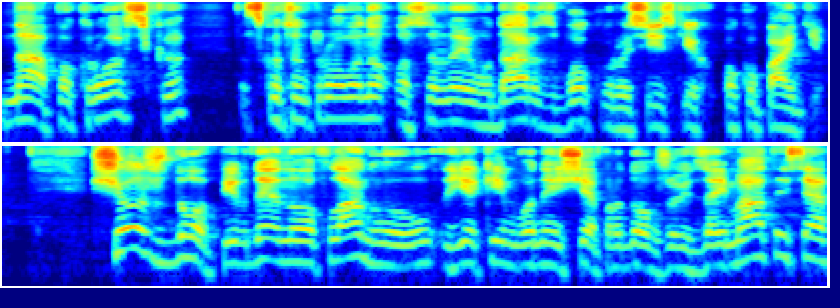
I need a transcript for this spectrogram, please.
на Покровськ сконцентровано основний удар з боку російських окупантів. Що ж до південного флангу, яким вони ще продовжують займатися,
